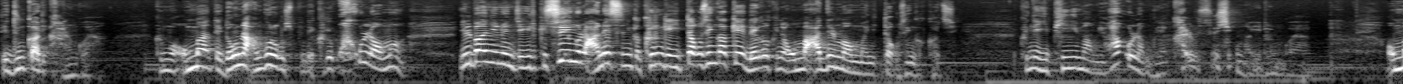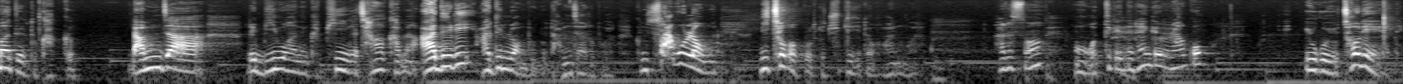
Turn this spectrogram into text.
내 눈깔이 가는 거야. 그러면 엄마한테 너는 안 그러고 싶은데 그게 확 올라오면 일반인은 이제 이렇게 수행을 안 했으니까 그런 게 있다고 생각해. 내가 그냥 엄마 아들 마음만 있다고 생각하지. 근데 이 빙의 마음이 확 올라오면 그냥 칼로 쑤시고 막 이러는 거야. 엄마들도 가끔 남자를 미워하는 그 빙의가 장악하면 아들이 아들로 안 보이고 남자로 보여. 그럼 싹 올라오면 미쳐갖고 이렇게 죽이기도 하는 거야. 알았어? 어, 어떻게든 해결을 하고 요거 요 처리해야 돼.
